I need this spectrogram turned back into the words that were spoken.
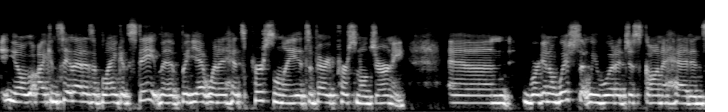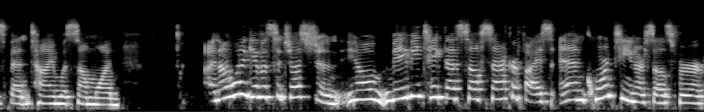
you know, I can say that as a blanket statement, but yet when it hits personally, it's a very personal journey. And we're going to wish that we would have just gone ahead and spent time with someone and I want to give a suggestion. You know, maybe take that self-sacrifice and quarantine ourselves for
